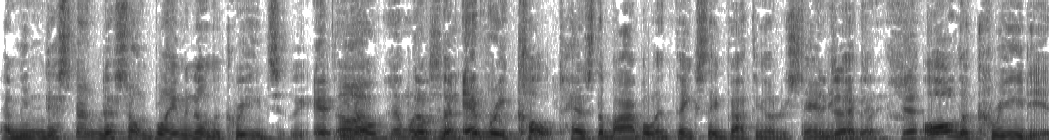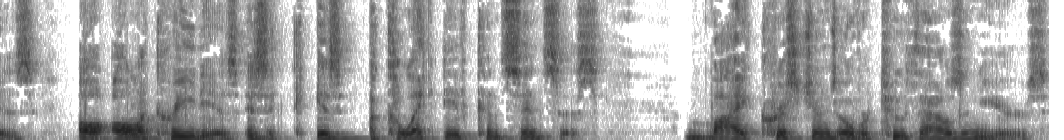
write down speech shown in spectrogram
I mean, just don't just don't blame it on the creeds. Uh, you oh, know, the, the, every cult has the Bible and thinks they've got the understanding of it. yeah. All the creed is, all, all a creed is, is a, is a collective consensus by Christians over two thousand years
